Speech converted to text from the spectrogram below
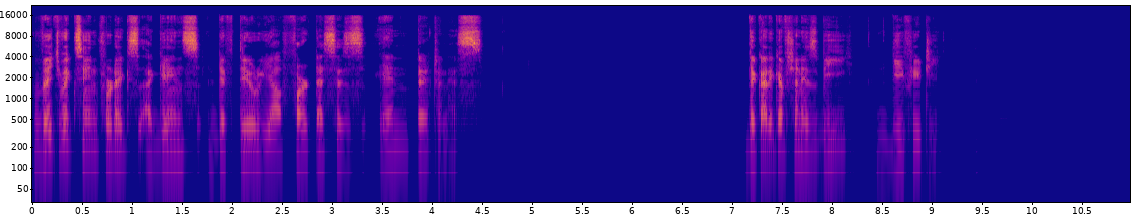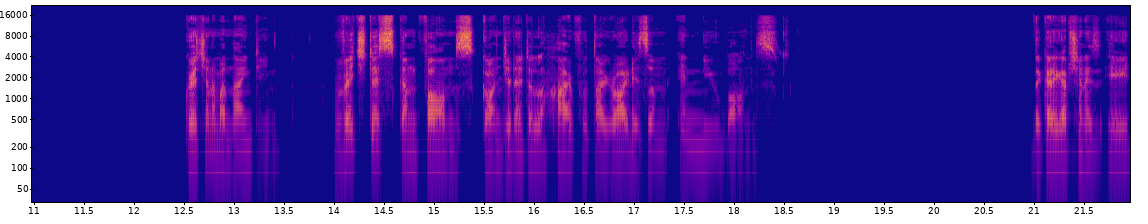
Which vaccine protects against diphtheria, pertussis, and tetanus? The correct option is B. DPT. Question number 19. Which test confirms congenital hypothyroidism in newborns? The correct option is A.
